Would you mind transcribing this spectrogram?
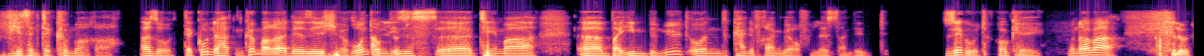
wir sind der Kümmerer. Also der Kunde hat einen Kümmerer, der sich rund Absolut. um dieses äh, Thema äh, bei ihm bemüht und keine Fragen mehr offen lässt an den. Sehr gut, okay, wunderbar. Absolut.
